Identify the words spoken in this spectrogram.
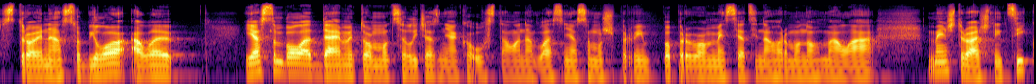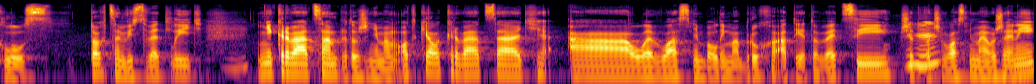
strojnásobilo, ale ja som bola, dajme tomu, celý čas nejako ustalená. Vlastne ja som už prvý, po prvom mesiaci na hormónoch mala menštruačný cyklus. To chcem vysvetliť. Nekrvácam, pretože nemám odkiaľ krvácať, ale vlastne boli ma brucho a tieto veci, všetko, mm-hmm. čo vlastne majú ženy.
